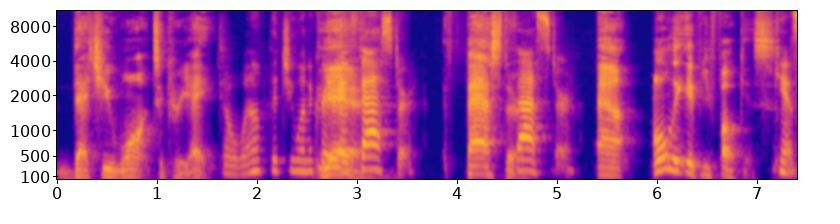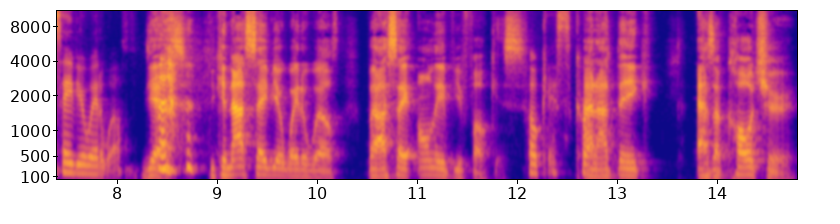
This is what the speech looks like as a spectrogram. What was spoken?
that you want to create the wealth that you want to create Yeah. and faster faster, faster uh, only if you focus. can't save your way to wealth Yes, you cannot save your way to wealth, but I say only if you focus. focus correct And I think as a culture,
